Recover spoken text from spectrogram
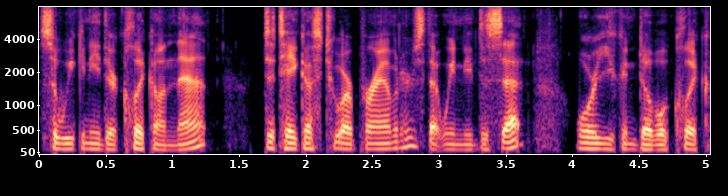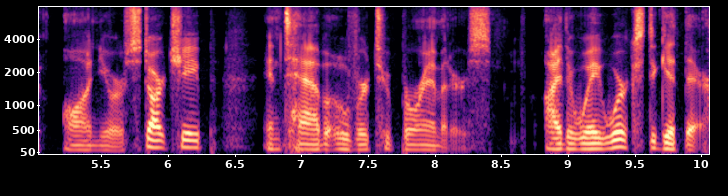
So we can either click on that to take us to our parameters that we need to set, or you can double click on your start shape and tab over to parameters. Either way works to get there.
